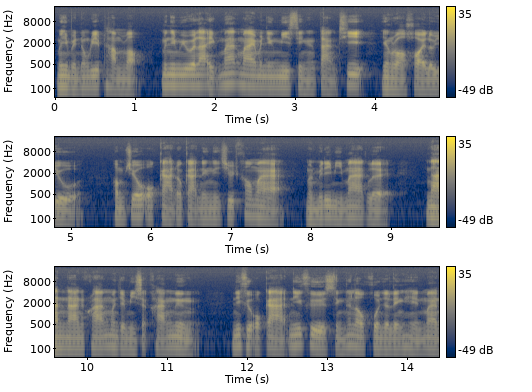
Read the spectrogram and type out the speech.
ไม่จำเป็นต้องรีบทำหรอก มันยังมีเวลาอีกมากมาย มันยังมีสิ่งต่างๆ ที่ยังรอคอยเราอยู่ ผมเชื่อว่าโอกาสโอกาสหนึ่งในชีวิตเข้ามา มันไม่ได้มีมากเลย นานนานครั้งมันจะมีสักครั้งหนึ่ง นี่คือโอกาสนี่คือสิ่งที่เราควรจะเล็งเห็นมัน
